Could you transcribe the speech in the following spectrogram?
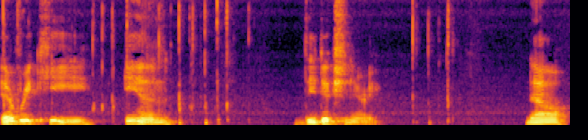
every key in the dictionary. Now,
